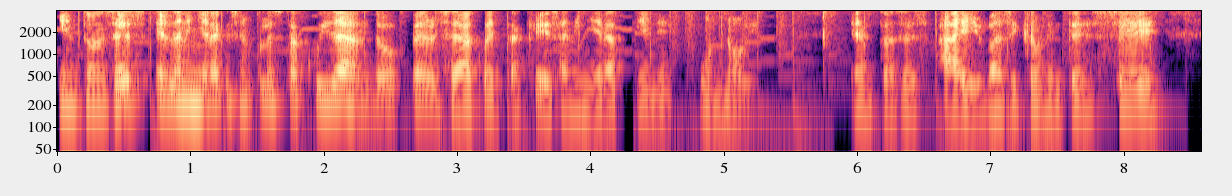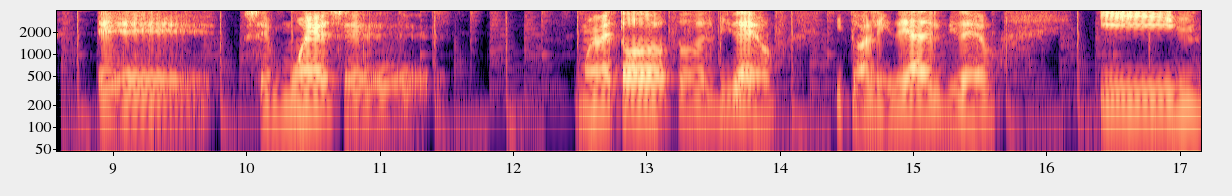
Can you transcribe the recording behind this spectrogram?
Y entonces es la niñera que siempre lo está cuidando, pero él se da cuenta que esa niñera tiene un novio. Entonces ahí básicamente se, eh, se mueve, se mueve todo, todo el video y toda la idea del video. Y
